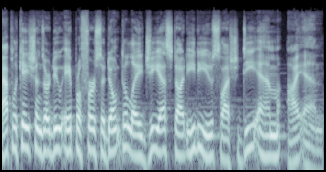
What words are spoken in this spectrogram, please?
Applications are due April 1st, so don't delay gs.edu slash DMIN.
